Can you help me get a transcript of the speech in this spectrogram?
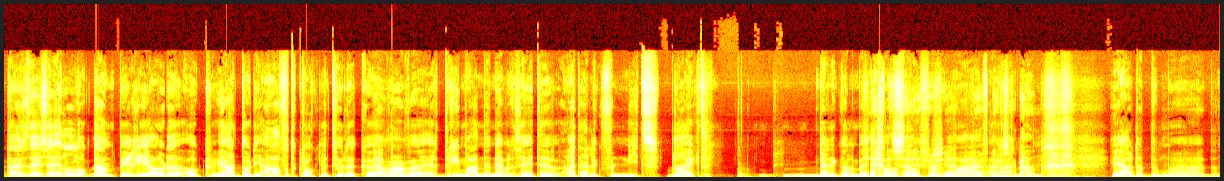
tijdens deze hele lockdown periode. Ook ja, door die avondklok natuurlijk, waar we echt drie maanden in hebben gezeten. Uiteindelijk voor niets blijkt. Ben ik wel een beetje boos cijfers, over. ja. maar dat heeft niks eh, gedaan. ja, dat doet, me, dat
